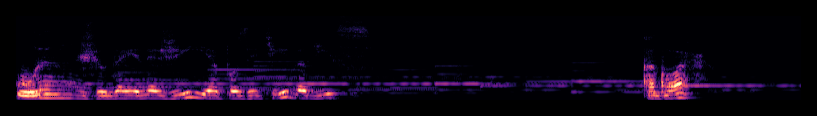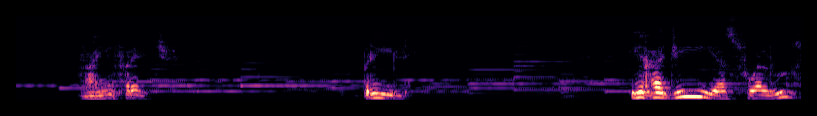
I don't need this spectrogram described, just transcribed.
O anjo da energia positiva diz: agora vá em frente, brilhe, irradie a sua luz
